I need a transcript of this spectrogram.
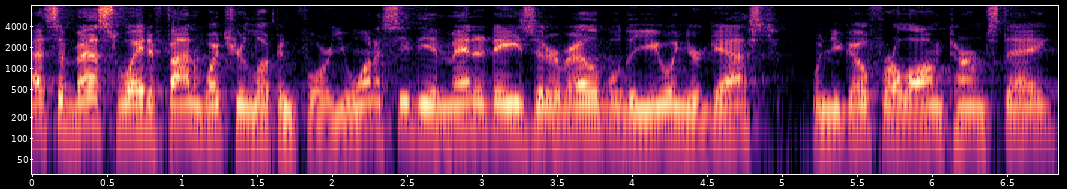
That's the best way to find what you're looking for. You want to see the amenities that are available to you and your guest when you go for a long term stay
